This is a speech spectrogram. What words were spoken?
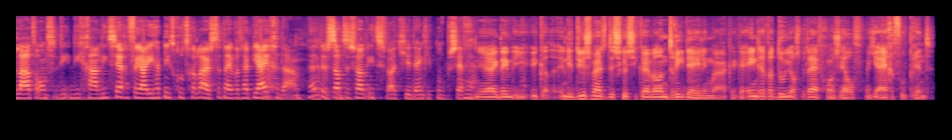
We laten ons, die, die gaan niet zeggen van ja, je hebt niet goed geluisterd. Nee, wat heb jij gedaan? Hè? dus dat is wel iets wat je denk ik moet beseffen. Ja, ik denk, in die duurzaamheidsdiscussie kan je wel een driedeling maken. Enerzijds, wat doe je als bedrijf gewoon zelf met je eigen footprint?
